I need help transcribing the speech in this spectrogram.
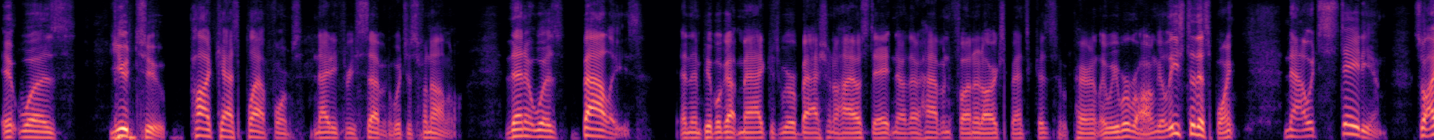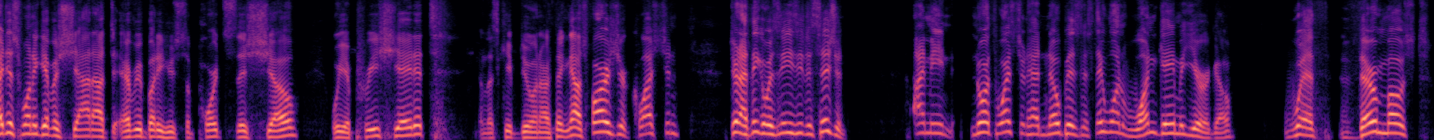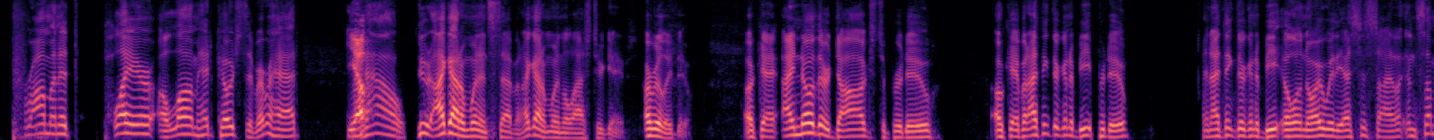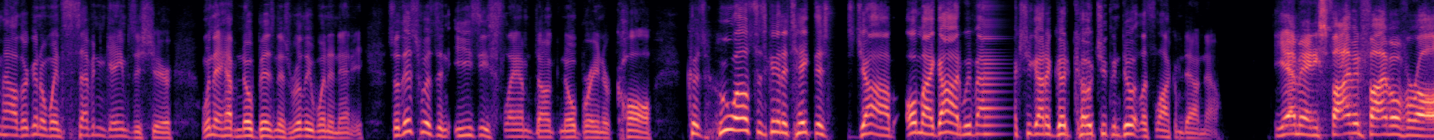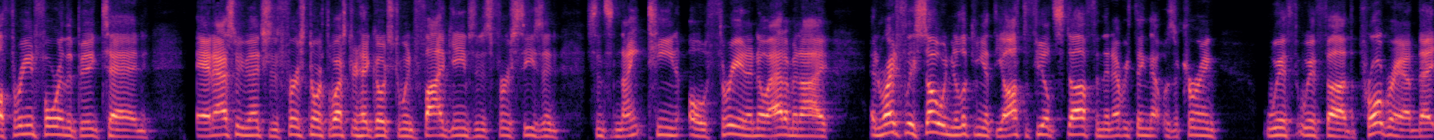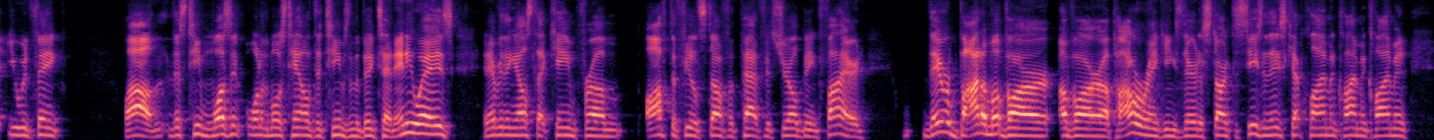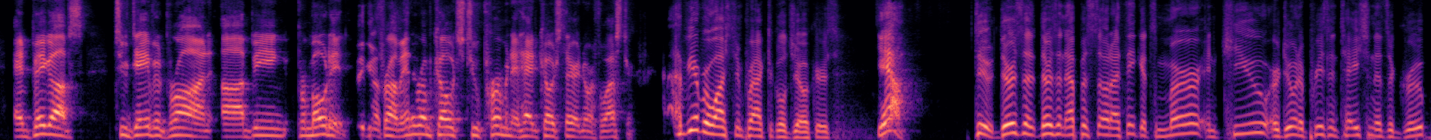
It was YouTube, podcast platforms, 93.7, which is phenomenal. Then it was Bally's, and then people got mad because we were bashing Ohio State. Now they're having fun at our expense because apparently we were wrong, at least to this point. Now it's Stadium. So I just want to give a shout out to everybody who supports this show. We appreciate it. And let's keep doing our thing. Now, as far as your question, dude, I think it was an easy decision. I mean, Northwestern had no business. They won one game a year ago with their most prominent player, alum, head coach they've ever had. Yep. Now, dude, I got them winning seven. I got them winning the last two games. I really do. Okay. I know they're dogs to Purdue. Okay. But I think they're going to beat Purdue. And I think they're going to beat Illinois with the S is silent. And somehow they're going to win seven games this year when they have no business really winning any. So this was an easy slam dunk, no brainer call. Because who else is going to take this job? Oh my God, we've actually got a good coach who can do it. Let's lock him down now. Yeah, man. He's five and five overall, three and four in the Big Ten. And as we mentioned, the first Northwestern head coach to win five games in his first season since 1903. And I know Adam and I and rightfully so when you're looking at the off the field stuff and then everything that was occurring with with uh, the program that you would think wow this team wasn't one of the most talented teams in the big ten anyways and everything else that came from off the field stuff with pat fitzgerald being fired they were bottom of our of our uh, power rankings there to start the season. They just kept climbing climbing climbing and big ups to david braun uh, being promoted from interim coach to permanent head coach there at northwestern. Have you ever watched impractical jokers? Yeah dude there's a there's an episode i think it's murr and q are doing a presentation as a group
